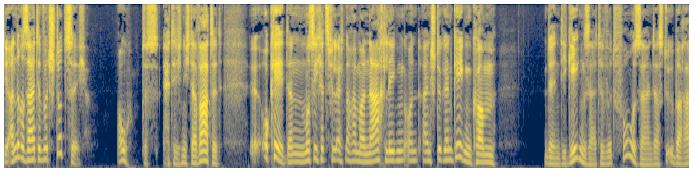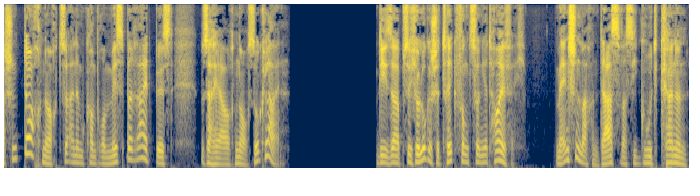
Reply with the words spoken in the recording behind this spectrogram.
Die andere Seite wird stutzig. Oh, das hätte ich nicht erwartet. Äh, okay, dann muss ich jetzt vielleicht noch einmal nachlegen und ein Stück entgegenkommen. Denn die Gegenseite wird froh sein, dass du überraschend doch noch zu einem Kompromiss bereit bist, sei er auch noch so klein. Dieser psychologische Trick funktioniert häufig. Menschen machen das, was sie gut können.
